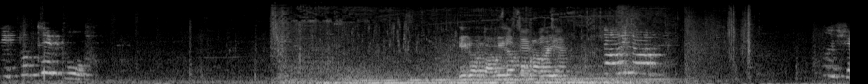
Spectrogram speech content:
Tych tu typów. Idą tam, idą po Widzę, prawej. widzę. No i no. Się.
